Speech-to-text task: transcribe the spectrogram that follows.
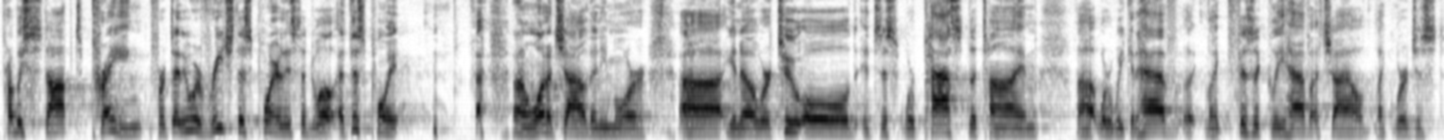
probably stopped praying for. They would have reached this point where they said, "Well, at this point, I don't want a child anymore. Uh, you know, we're too old. It's just, we're past the time uh, where we could have, like, physically have a child. Like, we're just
